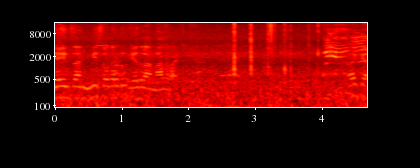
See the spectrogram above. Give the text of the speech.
జై ఇన్సాన్ మీ సోదరుడు ఏదుల నాగరాజు? ఓకే.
